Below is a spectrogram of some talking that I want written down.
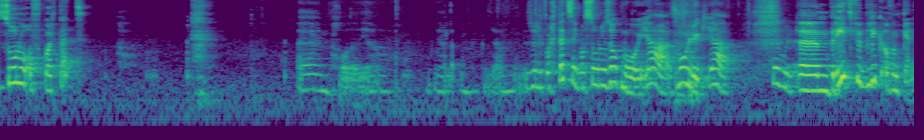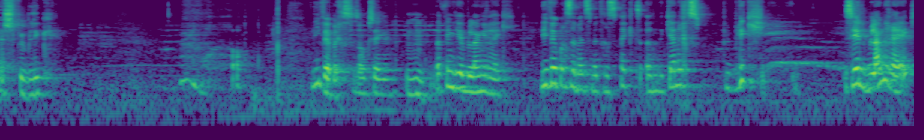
Solo of kwartet? Um, goh, ja ja, ja, zullen kwartet zeggen, maar solo is ook mooi. Ja, het is moeilijk. Ja, heel moeilijk. Um, breed publiek of een kennerspubliek? Oh, liefhebbers, zou ik zeggen. Mm Dat vind ik heel belangrijk. Liefhebbers zijn mensen met respect. Een kennerspubliek is heel belangrijk.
